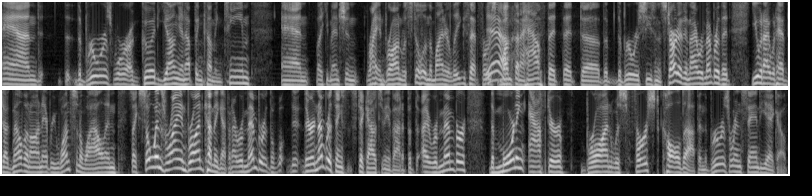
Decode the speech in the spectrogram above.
and the, the Brewers were a good young and up and coming team. And like you mentioned, Ryan Braun was still in the minor leagues that first Yeah. month and a half that that uh, the the Brewers season had started. And I remember that you and I would have Doug Melvin on every once in a while, and it's like, so when's Ryan Braun coming up? And I remember the there, there are a number of things that stick out to me about it, but I remember the morning after Braun was first called up, and the Brewers were in San Diego.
